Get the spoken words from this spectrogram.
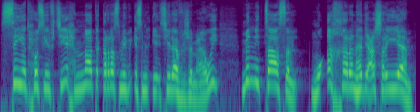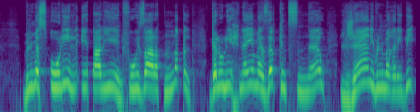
السيد حسين فتيح الناطق الرسمي باسم الائتلاف الجمعوي من اتصل مؤخرا هذه 10 أيام بالمسؤولين الإيطاليين في وزارة النقل. قالوا لي حنايا مازال كنتسناو الجانب المغربي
